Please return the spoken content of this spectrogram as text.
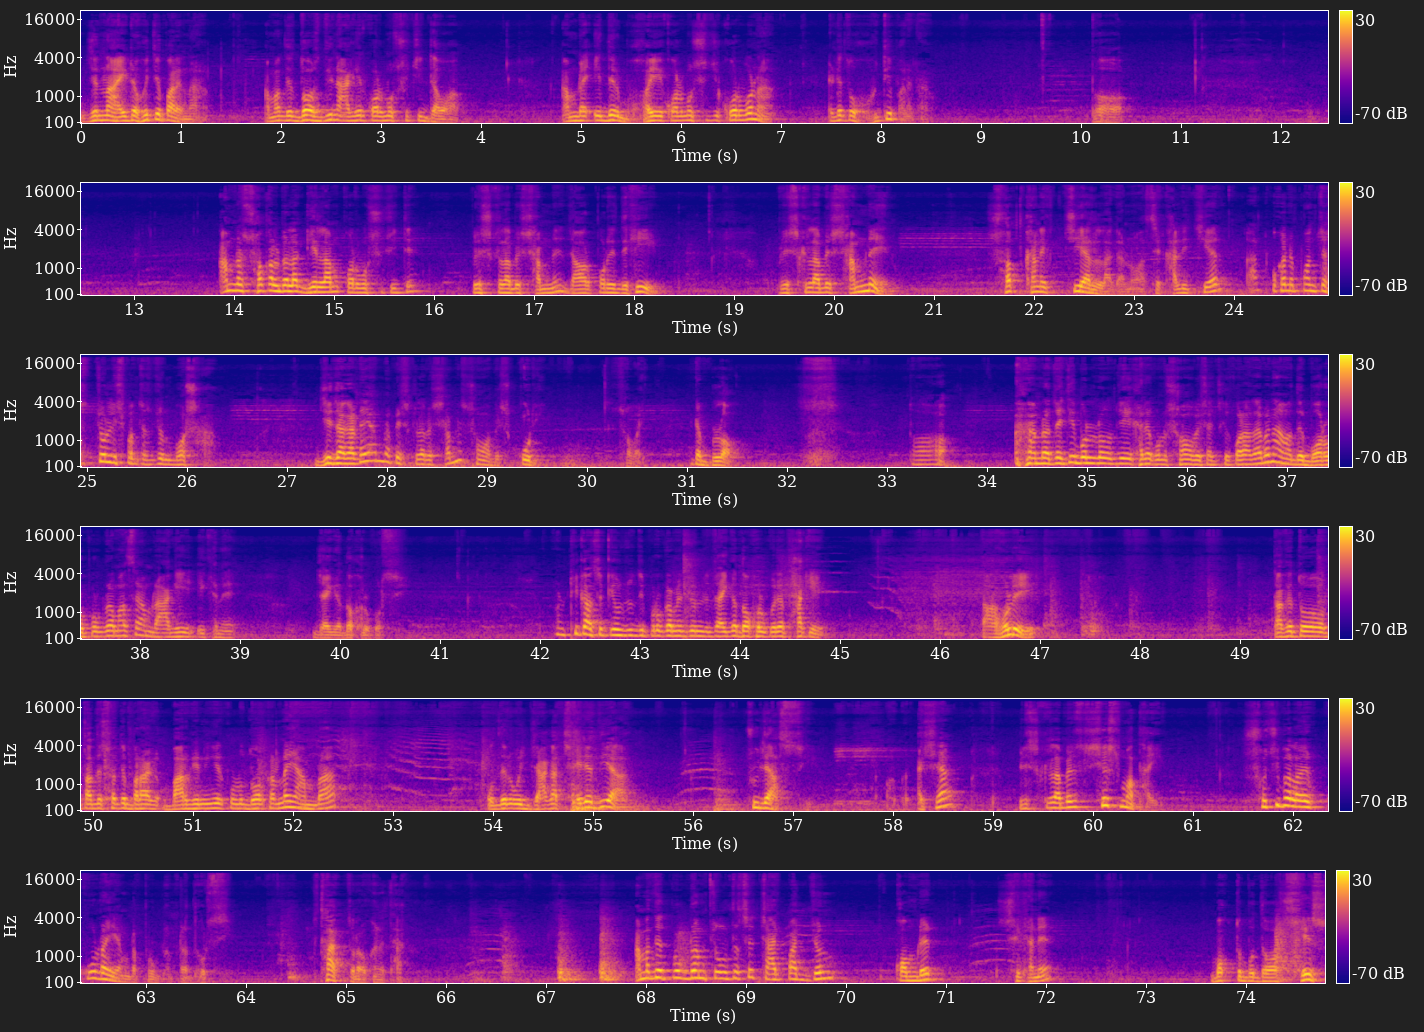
যে না, এটা হইতে পারে না। আমাদের দশ দিন আগের কর্মসূচি দেওয়া। আমরা এদের ভয়ে কর্মসূচি করব না, এটা তো হইতে পারে না। তো, আমরা সকালবেলা গেলাম কর্মসূচিতে, প্রেস ক্লাবের সামনে। যাওয়ার পরে দেখি, প্রেস ক্লাবের সামনে সৎখানেক চেয়ার লাগানো আছে, খালি চেয়ার, আর ওখানে পঞ্চাশ, চল্লিশ, পঞ্চাশ জন বসা। যে জায়গাটায় আমরা প্রেস ক্লাবের সামনে সমাবেশ করি। সবাই। এটা ব্লক। তো আমরা যেটি বলল যে এখানে কোনো সমাবেশ আজকে করা যাবে না, আমাদের বড় প্রোগ্রাম আছে, আমরা আগেই এখানে জায়গা দখল করছি। ঠিক আছে, কেউ যদি প্রোগ্রামের জন্য জায়গা দখল করে থাকে, তাহলে তাকে তো তাদের সাথে বার্গেনিংয়ের কোনো দরকার নাই, আমরা ওদের ওই জায়গা ছেড়ে দিয়া চলে আসছি। আইসা প্রেস ক্লাবের শেষ মাথায় সচিবালয়ের কোনায় আমরা প্রোগ্রামটা ধরছি। থাক তোরা ওখানে থাক। আমাদের প্রোগ্রাম চলতেছে চার পাঁচজন কমরেড। সেখানে বক্তব্য দেওয়া শেষ।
